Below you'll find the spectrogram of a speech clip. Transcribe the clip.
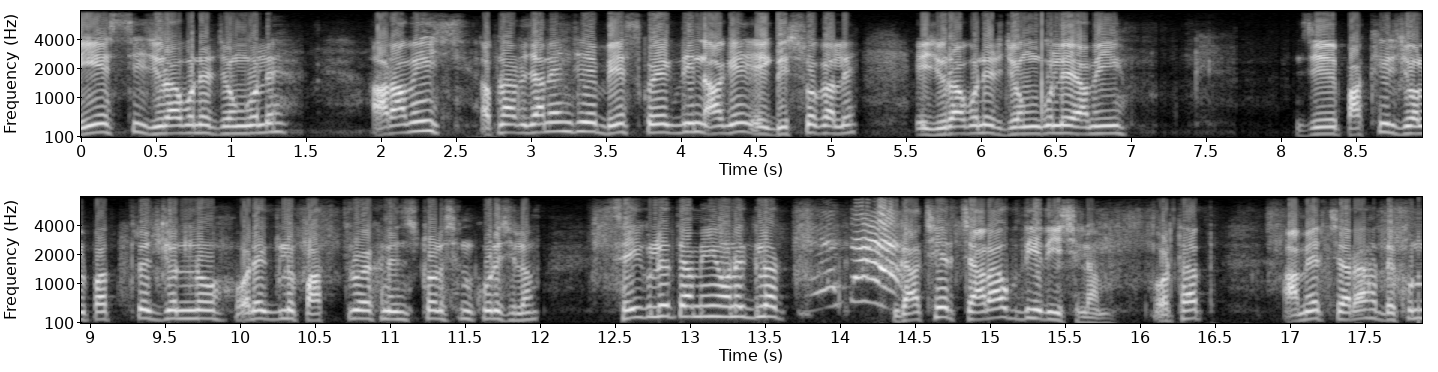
নিয়ে এসেছি জুরাবনের জঙ্গলে। আর আমি আপনারা জানেন যে বেশ কয়েকদিন আগে এই গ্রীষ্মকালে এই জুরাবনের জঙ্গলে আমি যে পাখির জলপাত্রের জন্য অনেকগুলো পাত্র এখানে ইনস্টলেশন করেছিলাম সেইগুলোতে আমি অনেকগুলো গাছের চারাও দিয়ে দিয়েছিলাম। অর্থাৎ আমের চারা দেখুন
